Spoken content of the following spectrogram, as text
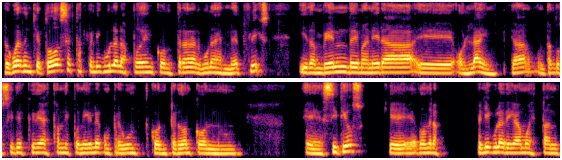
Recuerden que todas estas películas las pueden encontrar algunas en Netflix y también de manera eh, online, ya en tantos sitios que ya están disponibles con, con, perdón, con sitios que, donde las películas, digamos, están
